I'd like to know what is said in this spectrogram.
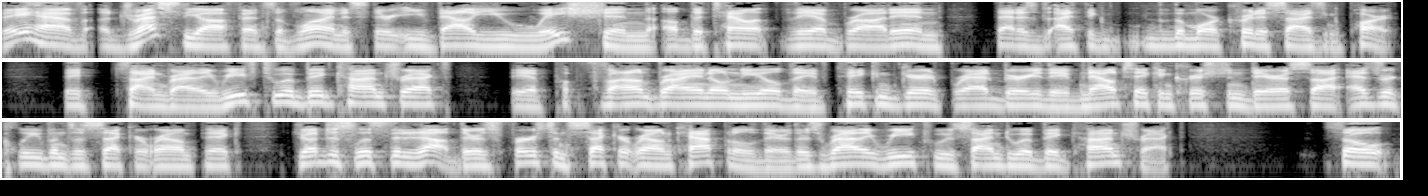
They have addressed the offensive line. It's their evaluation of the talent they have brought in that is, I think, the more criticizing part. They signed Riley Reiff to a big contract. They have found Brian O'Neill. They've taken Garrett Bradbury. They've now taken Christian Darrisaw. Ezra Cleveland's a second round pick. Judd just listed it out. There's first and second round capital there. There's Riley Reiff who was signed to a big contract. So,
